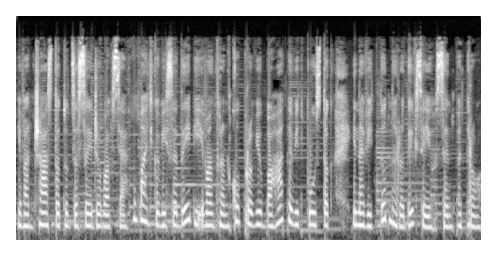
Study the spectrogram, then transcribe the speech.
Іван часто тут засиджувався. У батьковій садибі Іван Франко провів багато відпусток, і навіть тут народився його син Петро.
